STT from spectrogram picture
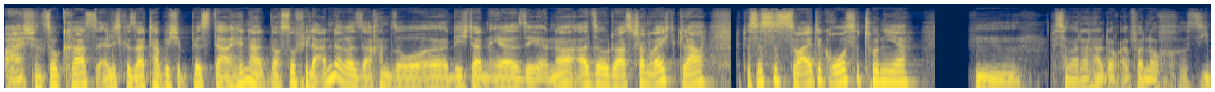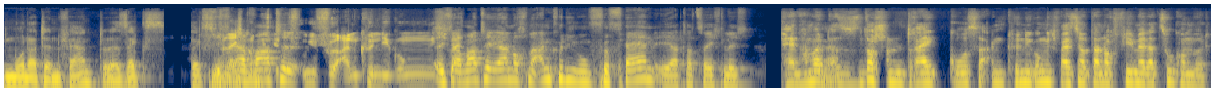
Ah, ich finde so krass. Ehrlich gesagt habe ich bis dahin halt noch so viele andere Sachen so, äh, die ich dann eher sehe. Ne? Also du hast schon recht, klar. Das ist das zweite große Turnier. Hm, ist aber dann halt auch einfach noch sieben Monate entfernt oder sechs. sechs Ich Vielleicht noch ein erwarte- früh für Ankündigungen. Ich, weiß- erwarte eher noch eine Ankündigung für Fan eher tatsächlich. Fan haben wir, Ja. also es sind doch schon drei große Ankündigungen. Ich weiß nicht, ob da noch viel mehr dazukommen wird.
